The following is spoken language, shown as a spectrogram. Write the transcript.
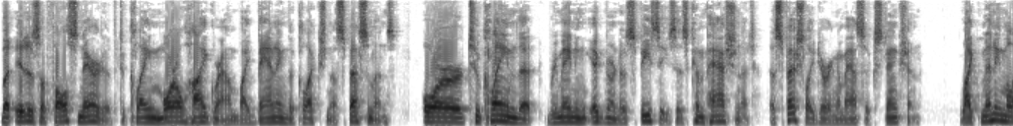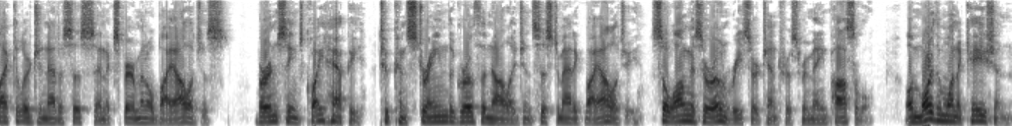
But it is a false narrative to claim moral high ground by banning the collection of specimens, or to claim that remaining ignorant of species is compassionate, especially during a mass extinction. Like many molecular geneticists and experimental biologists, Byrne seems quite happy to constrain the growth of knowledge in systematic biology, so long as her own research interests remain possible. On more than one occasion,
